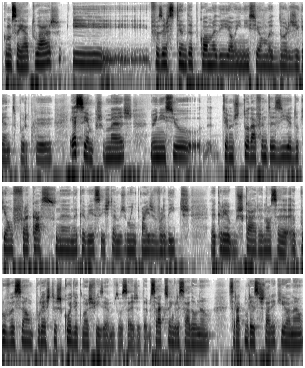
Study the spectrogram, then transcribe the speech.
comecei a atuar e fazer stand-up comedy ao início é uma dor gigante, porque é sempre, mas no início temos toda a fantasia do que é um fracasso na, na cabeça e estamos muito mais verditos a querer buscar a nossa aprovação por esta escolha que nós fizemos. Ou seja, será que sou engraçada ou não? Será que mereço estar aqui ou não?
